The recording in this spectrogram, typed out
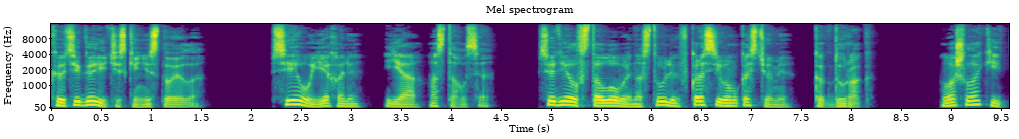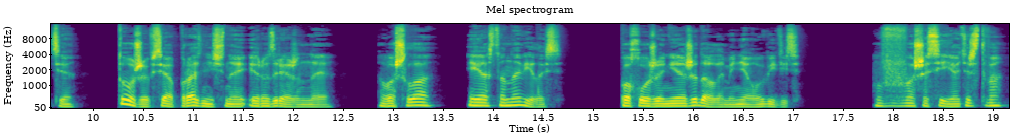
категорически не стоило. Все уехали, я остался. Сидел в столовой на стуле в красивом костюме, как дурак. Вошла Китти, тоже вся праздничная и разряженная. Вошла и остановилась. Похоже, не ожидала меня увидеть. «Ваше сиятельство?»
